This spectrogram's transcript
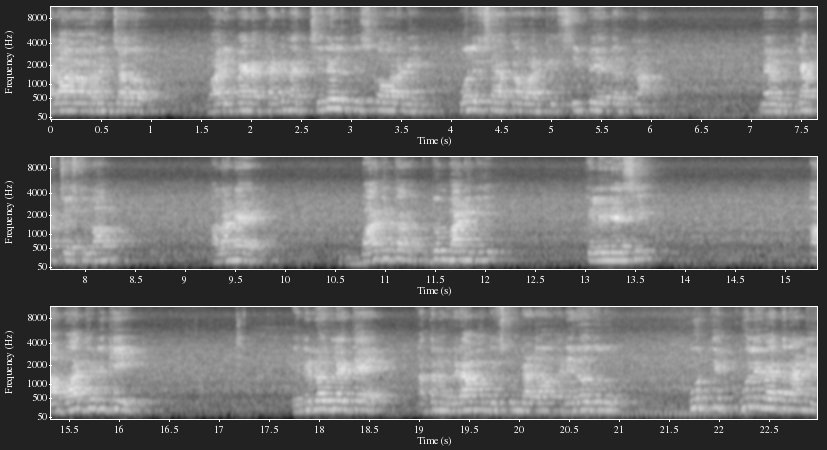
ఎలా వ్యవహరించారో వారిపైన కఠిన చర్యలు తీసుకోవాలని పోలీస్ శాఖ వారికి సిపిఐ తరఫున మేము విజ్ఞప్తి చేస్తున్నాం. అలానే బాధిత కుటుంబానికి తెలియజేసి ఆ బాధ్యుడికి ఎన్ని రోజులైతే అతను విరామం తీసుకుంటాడో అన్ని రోజులు పూర్తి కూలి వేతనాన్ని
